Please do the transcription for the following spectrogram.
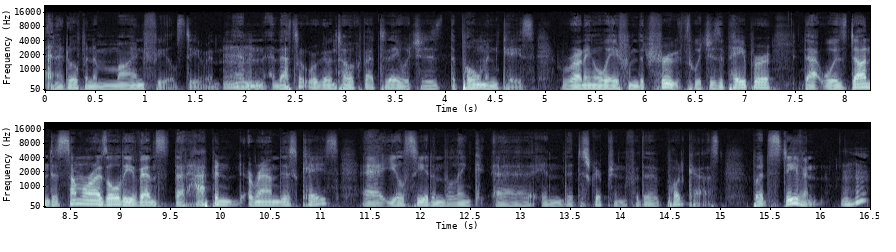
And it opened a minefield, Stephen. And, and that's what we're going to talk about today, which is the Poehlman case, Running Away from the Truth, which is a paper that was done to summarize all the events that happened around this case. Uh, you'll see it in the link uh, in the description for the podcast. But, Stephen, Mhm.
